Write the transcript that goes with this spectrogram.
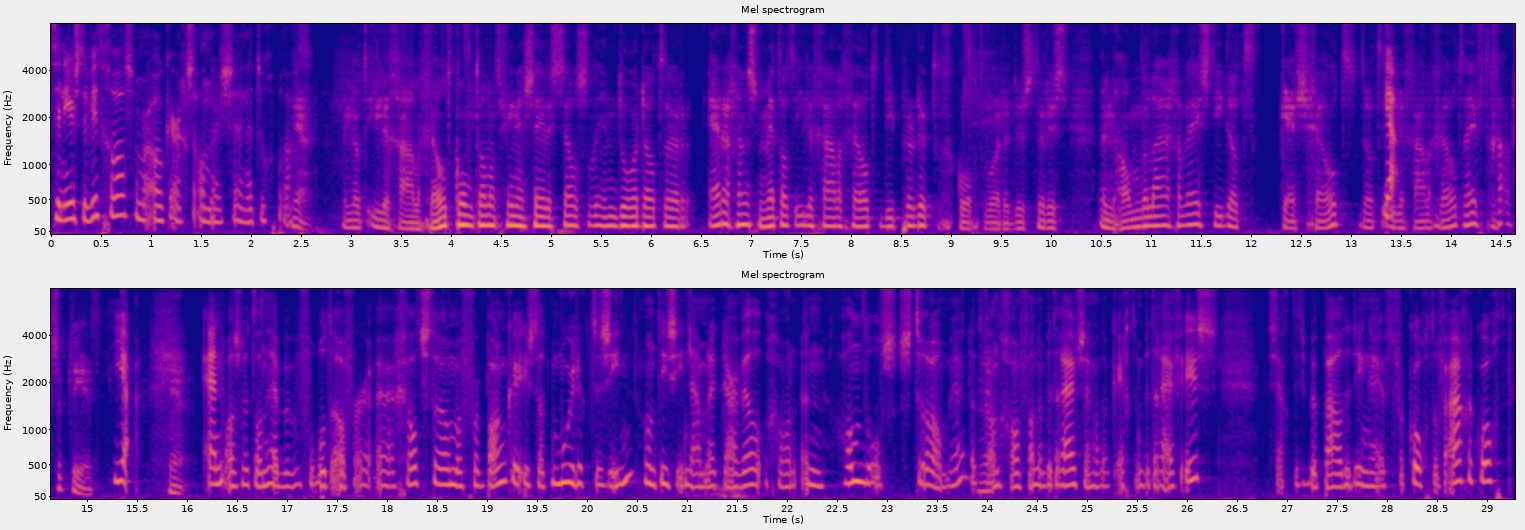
ten eerste wit gewassen, maar ook ergens anders uh, naartoe gebracht. Ja. En dat illegale geld komt dan het financiële stelsel in doordat er ergens met dat illegale geld die producten gekocht worden. Dus er is een handelaar geweest die dat cashgeld, dat illegale geld, heeft geaccepteerd. Ja. ja. En als we het dan hebben bijvoorbeeld over uh, geldstromen voor banken, is dat moeilijk te zien. Want die zien namelijk daar wel gewoon een handelsstroom. Hè? Dat kan gewoon van een bedrijf zijn, wat ook echt een bedrijf is. Zegt dat hij bepaalde dingen heeft verkocht of aangekocht.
